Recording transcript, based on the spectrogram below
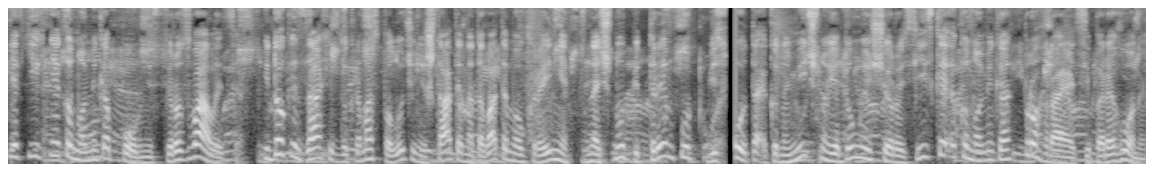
як їхня економіка повністю розвалиться. І доки захід, зокрема Сполучені Штати, надаватиме Україні значну підтримку військову та економічну, я думаю, що російська економіка програє ці перегони.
